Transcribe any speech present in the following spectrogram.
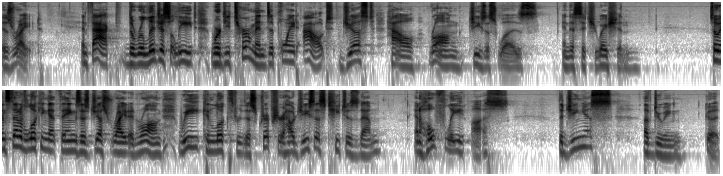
is right. In fact, the religious elite were determined to point out just how wrong Jesus was in this situation. So instead of looking at things as just right and wrong, we can look through the scripture how Jesus teaches them, and hopefully us, the genius of doing good.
